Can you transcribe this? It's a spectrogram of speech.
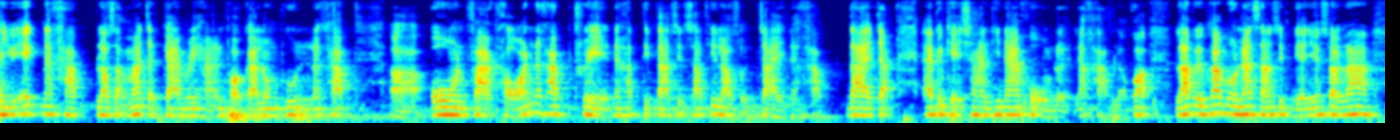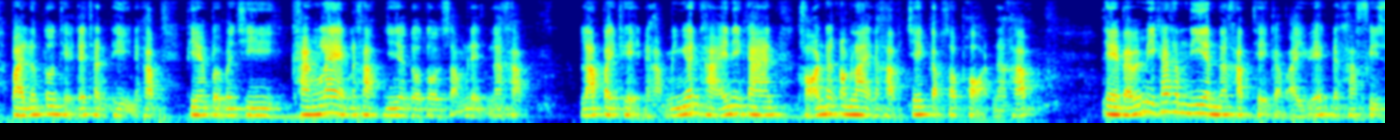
iUX นะครับเราสามารถจัดการบริหารพอร์ตการลงทุนนะครับโอนฝากถอนนะครับเทรดนะครับติดตามสินทรัพย์ที่เราสนใจนะครับได้จากแอปพลิเคชันที่หน้าโฮมเลยนะครับแล้วก็รับเวลค่าโมนัส30 เหรียญยูเอสดอลลาร์ไปเริ่มต้นเทรดได้ทันทีนะครับเพียงเปิดบัญชีครั้งแรกนะครับยืนยันตัวตนสำเร็จนะครับ รับไปเทรดนะครับ มีเงื่อนไขในการถอนทางกำไรนะครับ เช็คกับซัพพอร์ตนะครับ เทรดแบบไม่มีค่าธรรมเนียมนะครับ เทรดกับ IUX นะครับ ฟรีส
